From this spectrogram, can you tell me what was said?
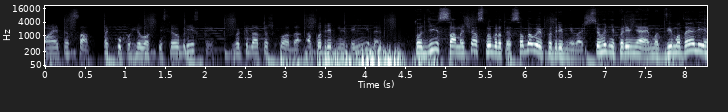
маєте сад та купу гілок після обрізки, викидати шкода, а подрібнити ніде, тоді саме час вибрати садовий подрібнювач. Сьогодні порівняємо дві моделі:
